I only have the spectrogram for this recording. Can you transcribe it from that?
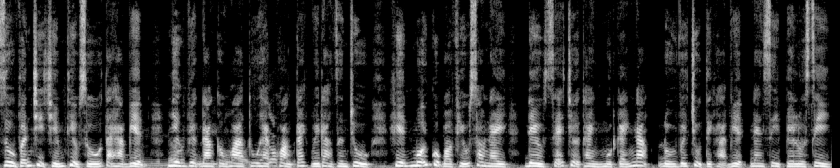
Dù vẫn chỉ chiếm thiểu số tại Hạ viện, nhưng việc Đảng Cộng Hòa thu hẹp khoảng cách với Đảng Dân Chủ khiến mỗi cuộc bỏ phiếu sau này đều sẽ trở thành một gánh nặng đối với Chủ tịch Hạ viện Nancy Pelosi.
